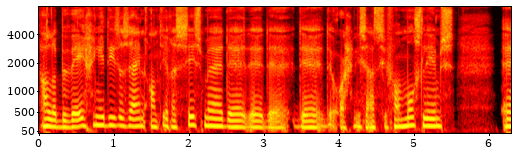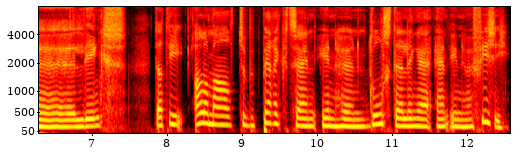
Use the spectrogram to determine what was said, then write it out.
alle bewegingen die er zijn, antiracisme, de, de, de, de, de organisatie van moslims, uh, links, dat die allemaal te beperkt zijn in hun doelstellingen en in hun visie.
